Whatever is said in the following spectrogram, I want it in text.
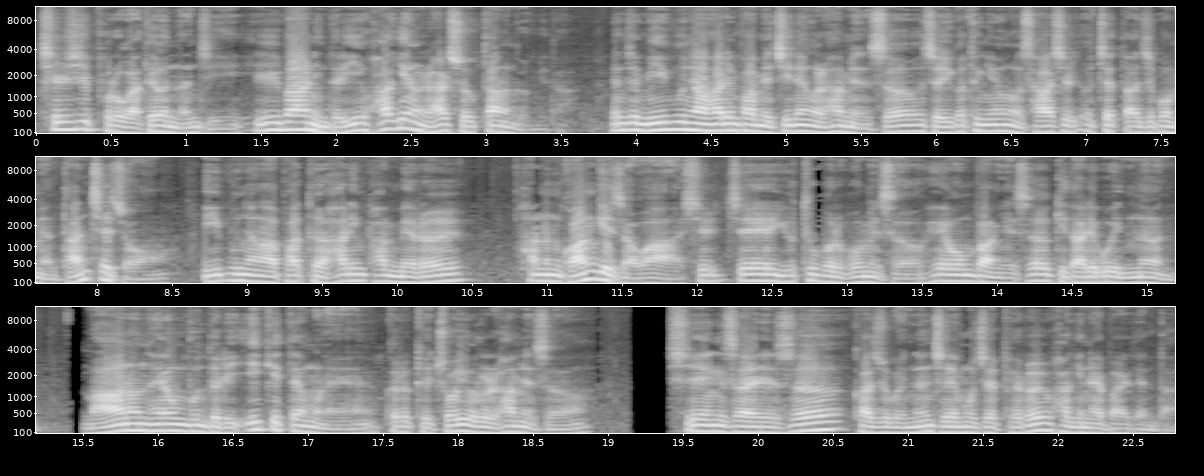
70%가 되었는지 일반인들이 확인을 할 수 없다는 겁니다. 현재 미분양 할인 판매 진행을 하면서 저희 같은 경우는 사실 어째 따지보면 단체죠. 미분양 아파트 할인 판매를 하는 관계자와 실제 유튜브를 보면서 회원방에서 기다리고 있는 많은 회원분들이 있기 때문에 그렇게 조율을 하면서 시행사에서 가지고 있는 재무제표를 확인해 봐야 된다.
